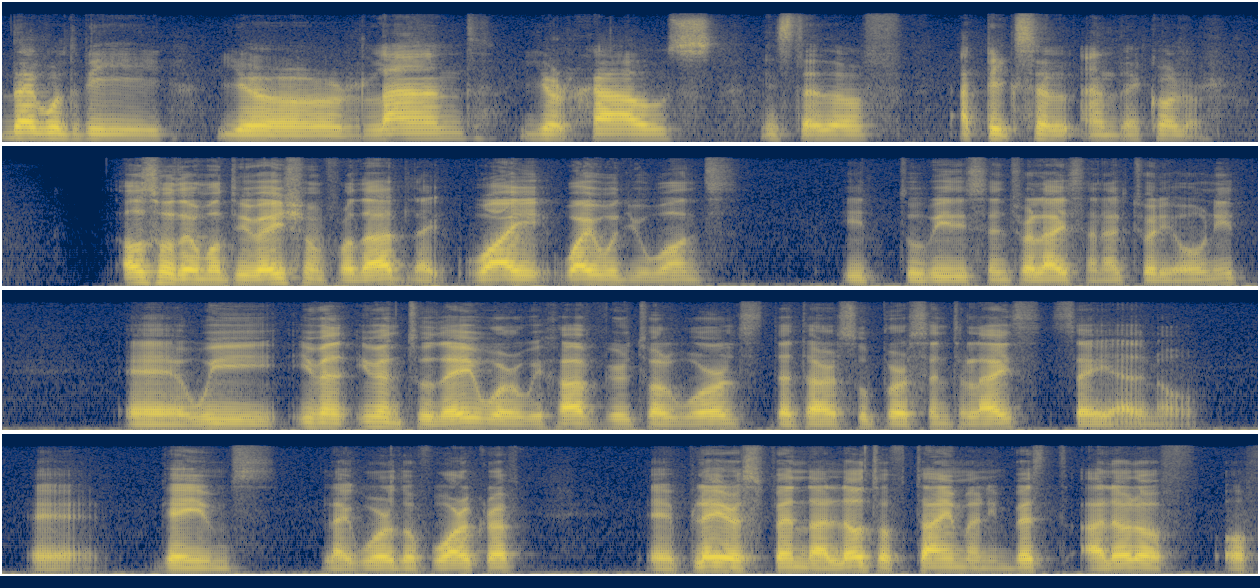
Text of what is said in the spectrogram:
that would be your land, your house, instead of a pixel and the color also the motivation for that, like why why would you want it to be decentralized and actually own it? Uh, we even even today where we have virtual worlds that are super centralized, say I don't know, uh, games like World of Warcraft, uh, players spend a lot of time and invest a lot of, of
